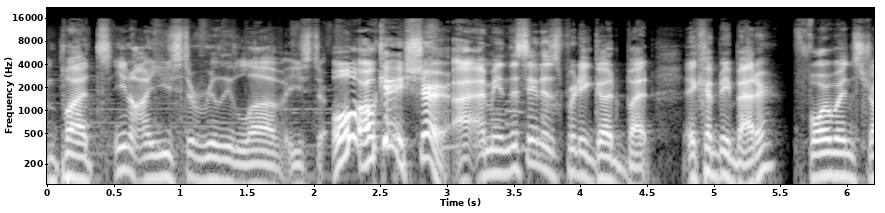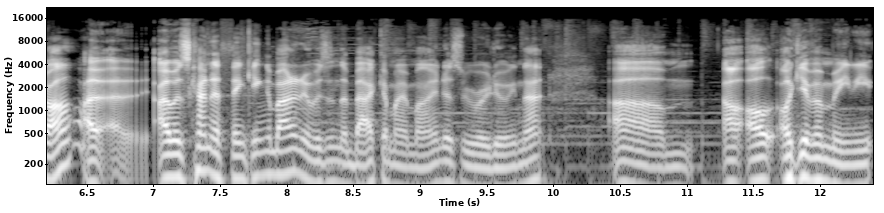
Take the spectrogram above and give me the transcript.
but you know i used to really love i used to oh okay sure. I, I mean this hand is pretty good but it could be better. Four wins draw. I i, I was kind of thinking about it. It was in the back of my mind as we were doing that. Um i'll i'll, I'll give him an e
